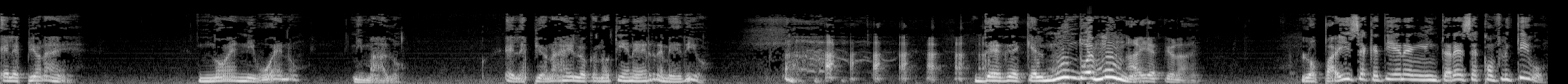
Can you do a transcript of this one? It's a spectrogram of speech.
el espionaje no es ni bueno ni malo. El espionaje lo que no tiene es remedio. desde que el mundo es mundo. Hay espionaje. Los países que tienen intereses conflictivos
